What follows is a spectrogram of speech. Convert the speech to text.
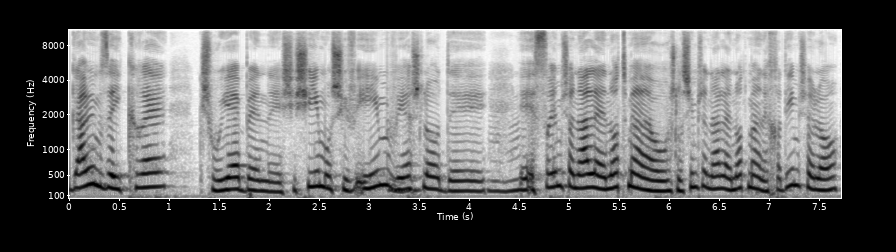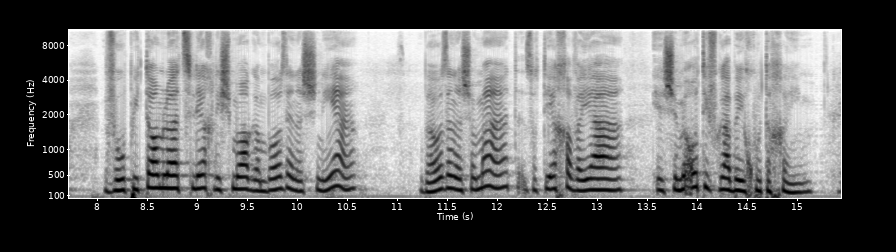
גם אם זה יקרה, כשהוא יהיה בן 60 אה, או 70 mm-hmm. ויש לו עוד mm-hmm. 20 שנה ליהנות מה... או 30 שנה ליהנות מהנכדים שלו והוא פתאום לא יצליח לשמוע גם באוזן השנייה, באוזן השומעת, זאת תהיה חוויה שמאוד תפגע באיכות החיים. Okay.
